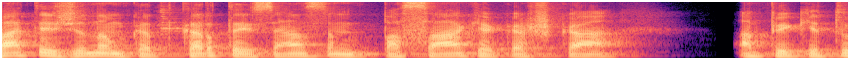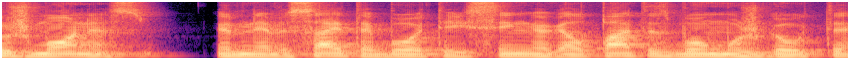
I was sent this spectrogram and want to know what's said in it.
Patys žinom, kad kartais esam pasakę kažką apie kitus žmonės ir ne visai tai buvo teisinga, gal patys buvom užgauti.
